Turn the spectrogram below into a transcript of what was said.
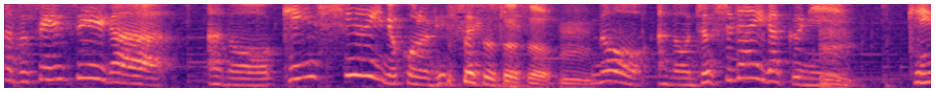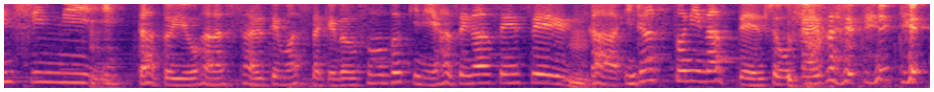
あと先生があの研修医の頃でしたそうっけ？そうそうそう、うん、のあの女子大学に、うん。検診に行ったというお話されてましたけど、その時に長谷川先生がイラストになって紹介されていて、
